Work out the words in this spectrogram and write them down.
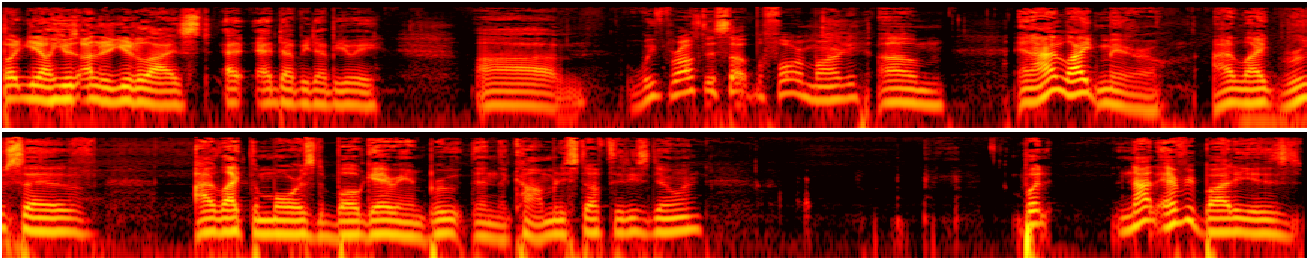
But you know he was underutilized at, at WWE. Um, We've brought this up before, Marty. Um, and I like Miro. I like Rusev. I like the more as the Bulgarian brute than the comedy stuff that he's doing. But not everybody is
